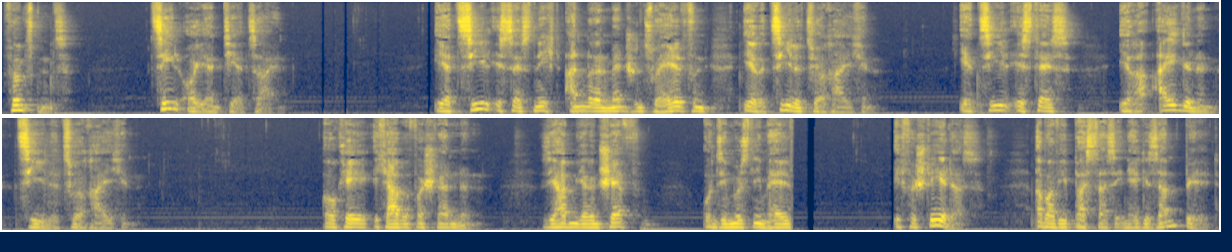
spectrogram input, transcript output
Fünftens. Zielorientiert sein. Ihr Ziel ist es nicht, anderen Menschen zu helfen, ihre Ziele zu erreichen. Ihr Ziel ist es, Ihre eigenen Ziele zu erreichen. Okay, ich habe verstanden. Sie haben Ihren Chef und Sie müssen ihm helfen. Ich verstehe das. Aber wie passt das in Ihr Gesamtbild?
